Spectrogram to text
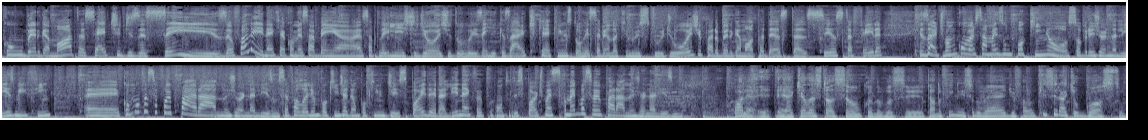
Com o Bergamota 716. Eu falei, né, que ia começar bem a, essa playlist de hoje do Luiz Henrique Zarte, que é quem estou recebendo aqui no estúdio hoje para o Bergamota desta sexta-feira. Zarte, vamos conversar mais um pouquinho sobre jornalismo, enfim. É, como você foi parar no jornalismo? Você falou ali um pouquinho, já deu um pouquinho de spoiler ali, né, que foi por conta do esporte, mas como é que você foi parar no jornalismo? Olha, é, é, aquela situação quando você tá no fim do ensino médio e fala, o que será que eu gosto?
